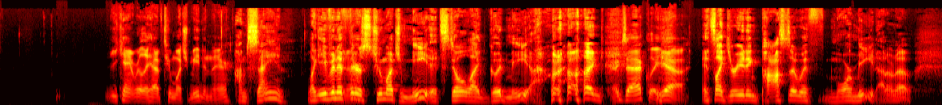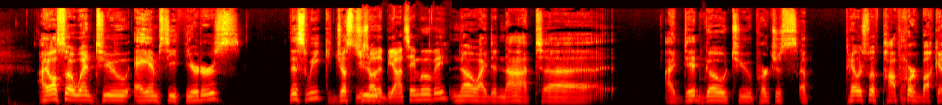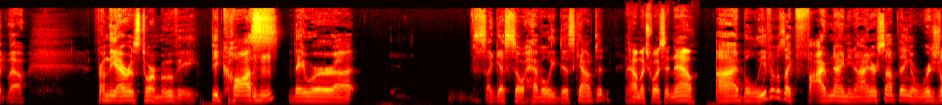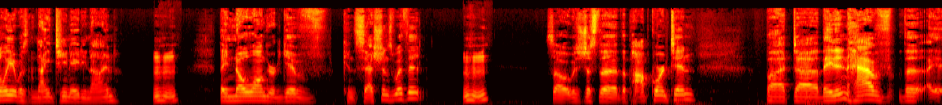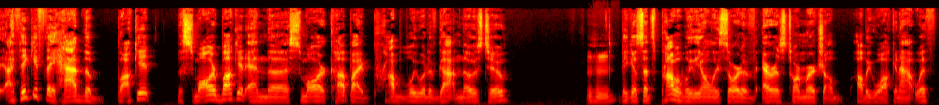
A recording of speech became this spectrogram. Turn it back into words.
you can't really have too much meat in there. I'm saying, like, even if know? there's too much meat, it's still like good meat. I don't know. Like, Exactly. Yeah. it's like you're eating pasta with more meat. I don't know. I also went to AMC theaters this week just to. Saw the Beyonce movie? No, I did not. Uh, I did go to purchase a Taylor Swift popcorn bucket though from the Eras Tour movie because they were, uh, I guess, so heavily discounted. How much was it now? I believe it was like five ninety nine or something. Originally, it was nineteen eighty nine. Mm-hmm. They no longer give concessions with it, Mm-hmm. so it was just the the popcorn tin. But uh, they didn't have the. I- I think if they had the bucket, the smaller bucket and the smaller cup, I probably would have gotten those too. Mm-hmm. Because that's probably the only sort of Eras Tour merch I'll I'll be walking out with.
